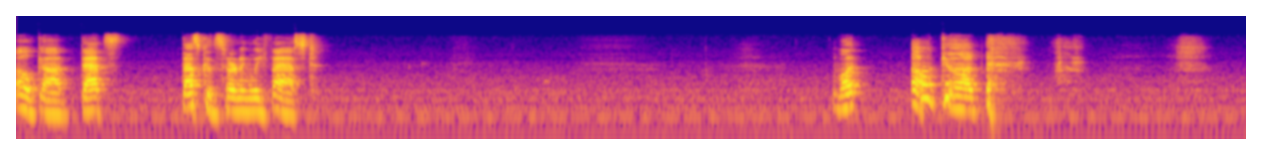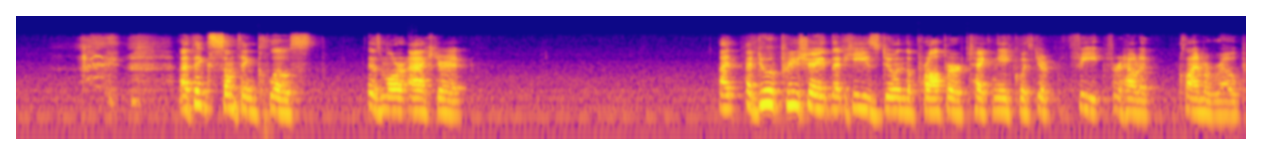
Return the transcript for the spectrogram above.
oh god, that's that's concerningly fast. What? Oh god. I think something close is more accurate. I, I do appreciate that he's doing the proper technique with your feet for how to climb a rope.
